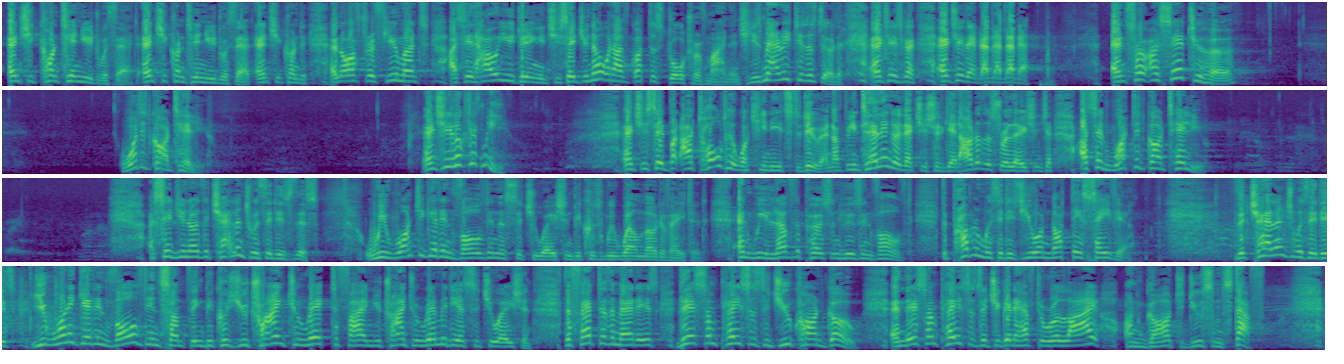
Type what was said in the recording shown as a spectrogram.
And she continued with that, and she continued with that, and she continued. And after a few months, I said, How are you doing? And she said, You know what? I've got this daughter of mine, and she's married to this daughter. And she's going, and she's blah. And so I said to her, What did God tell you? And she looked at me. And she said, But I told her what she needs to do. And I've been telling her that she should get out of this relationship. I said, What did God tell you? I said, you know, the challenge with it is this. We want to get involved in the situation because we're well motivated and we love the person who's involved. The problem with it is you are not their savior. The challenge with it is you want to get involved in something because you're trying to rectify and you're trying to remedy a situation. The fact of the matter is there's some places that you can't go and there's some places that you're going to have to rely on God to do some stuff.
